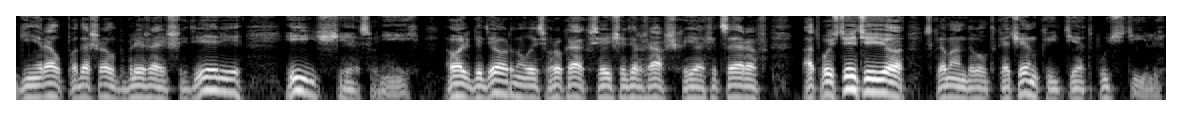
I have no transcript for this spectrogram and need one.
Генерал подошел к ближайшей двери и исчез в ней. Ольга дернулась в руках все еще державших ее офицеров. «Отпустите ее!» — скомандовал Ткаченко, и те отпустили.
